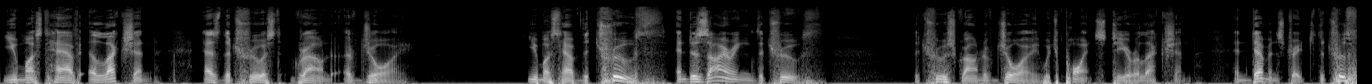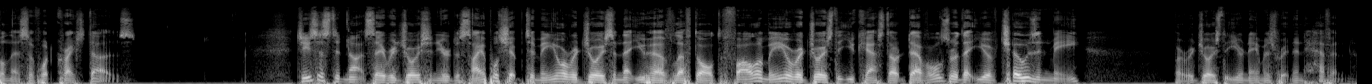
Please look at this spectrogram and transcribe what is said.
You must have election as the truest ground of joy. You must have the truth and desiring the truth the truest ground of joy which points to your election and demonstrates the truthfulness of what Christ does. Jesus did not say, Rejoice in your discipleship to me, or rejoice in that you have left all to follow me, or rejoice that you cast out devils, or that you have chosen me, but rejoice that your name is written in heaven.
